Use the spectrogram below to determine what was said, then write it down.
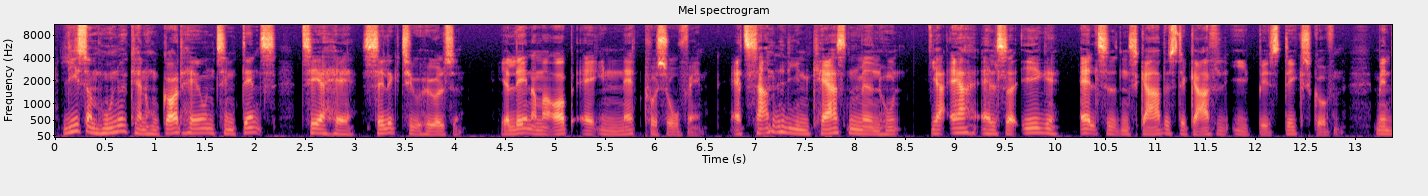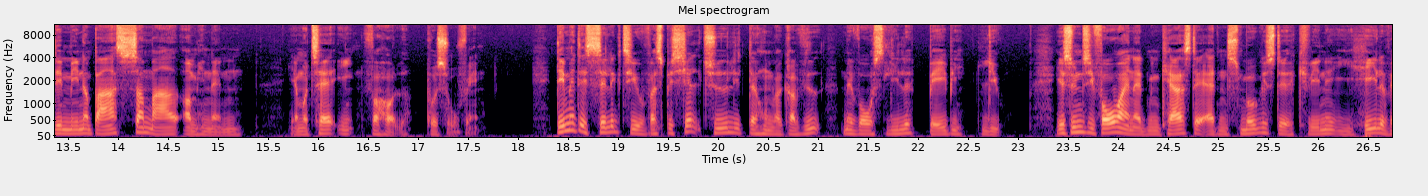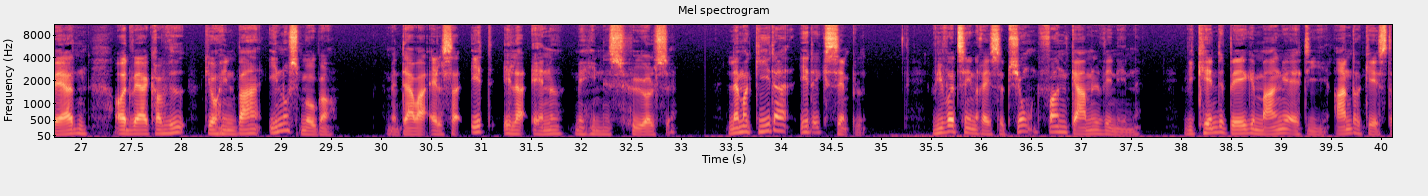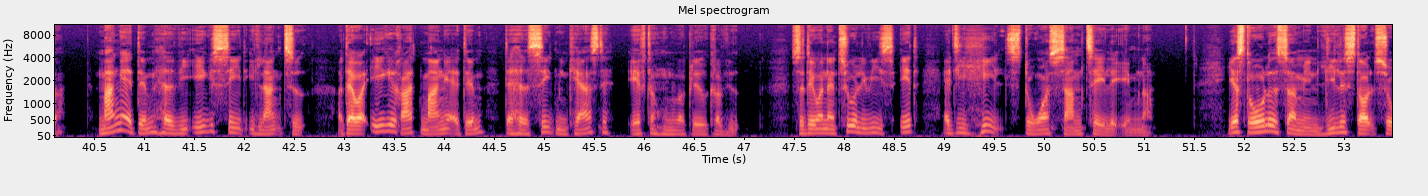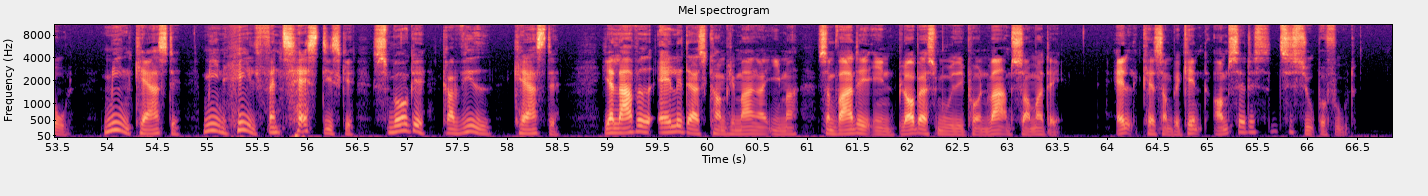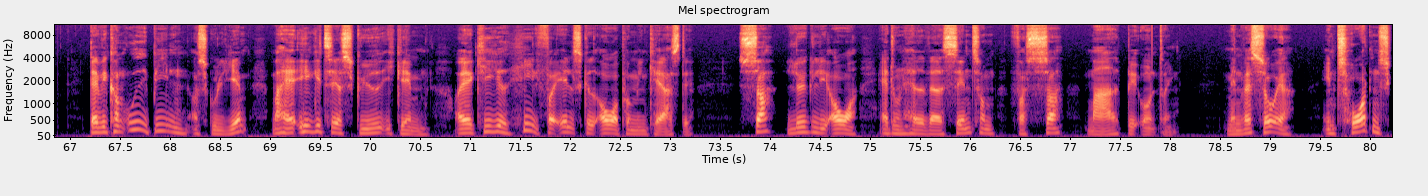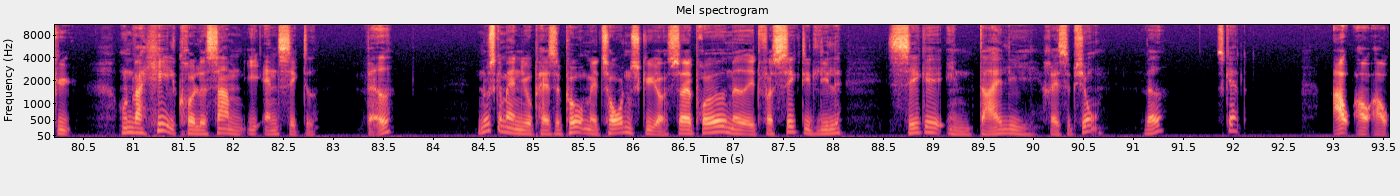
Ligesom hunde kan hun godt have en tendens til at have selektiv hørelse. Jeg læner mig op af en nat på sofaen. At sammenligne kæresten med en hund. Jeg er altså ikke altid den skarpeste gaffel i bestikskuffen, men det minder bare så meget om hinanden. Jeg må tage en forholdet på sofaen. Det med det selektive var specielt tydeligt, da hun var gravid med vores lille baby Liv. Jeg synes i forvejen, at min kæreste er den smukkeste kvinde i hele verden, og at være gravid gjorde hende bare endnu smukkere. Men der var altså et eller andet med hendes hørelse. Lad mig give dig et eksempel. Vi var til en reception for en gammel veninde. Vi kendte begge mange af de andre gæster. Mange af dem havde vi ikke set i lang tid, og der var ikke ret mange af dem, der havde set min kæreste, efter hun var blevet gravid. Så det var naturligvis et af de helt store samtaleemner. Jeg strålede som en lille stolt sol. Min kæreste, min helt fantastiske, smukke, gravide kæreste. Jeg lappede alle deres komplimenter i mig, som var det en blåbærsmoothie på en varm sommerdag. Alt kan som bekendt omsættes til superfood. Da vi kom ud i bilen og skulle hjem, var jeg ikke til at skyde igennem, og jeg kiggede helt forelsket over på min kæreste. Så lykkelig over, at hun havde været centrum for så meget beundring. Men hvad så jeg? En tordensky. Hun var helt krøllet sammen i ansigtet. Hvad? Nu skal man jo passe på med tordenskyer, så jeg prøvede med et forsigtigt lille, sikke en dejlig reception. Hvad? Skat? Au, au, au.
